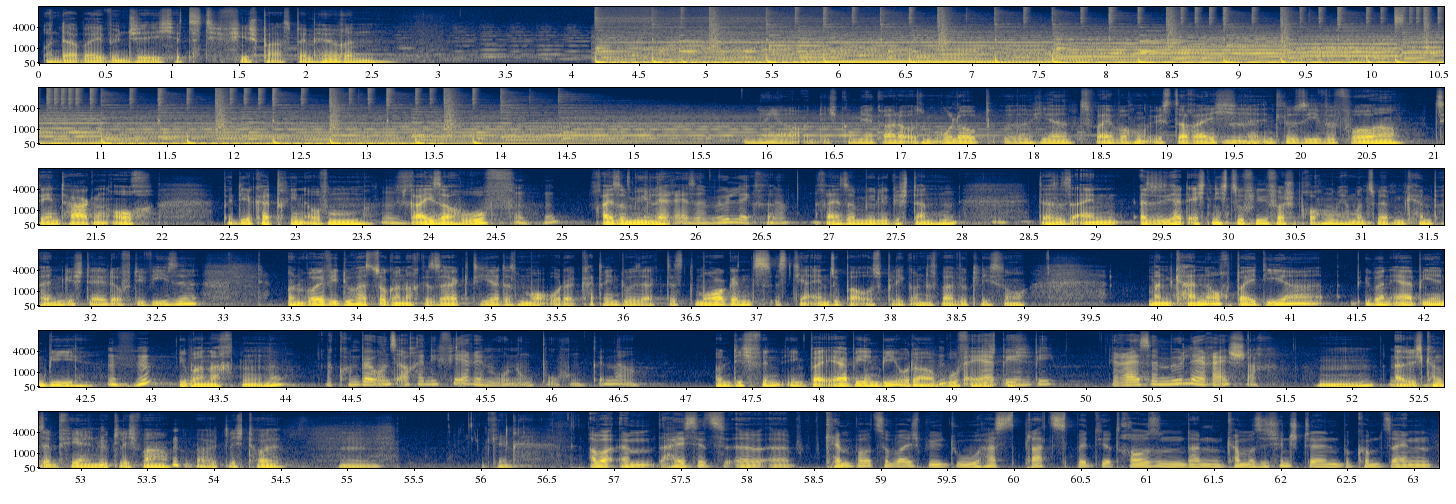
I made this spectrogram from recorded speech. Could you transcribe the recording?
Und dabei wünsche ich jetzt viel Spaß beim Hören. Komme ja gerade aus dem Urlaub, äh, hier zwei Wochen Österreich, mhm. äh, inklusive vor zehn Tagen auch bei dir, Katrin, auf dem mhm. Reiserhof. Mhm. Reisermühle. In der Reisermühle, genau. Reisermühle gestanden. Mhm. Das ist ein, also sie hat echt nicht so viel versprochen. Wir haben uns mit dem Camper hingestellt auf die Wiese. Und Wolfi, du hast sogar noch gesagt, hier, das oder Katrin, du sagtest, morgens ist ja ein super Ausblick und das war wirklich so. Man kann auch bei dir über ein Airbnb mhm. übernachten, ne? Man kann bei uns auch eine Ferienwohnung buchen, genau. Und ich finde, bei Airbnb oder mhm, wo Bei Airbnb. Reisermühle, Reischach. Mhm. Also ich kann es empfehlen, wirklich war, war wirklich toll. Mhm. Okay. Aber ähm, heißt jetzt äh, äh, Camper zum Beispiel, du hast Platz bei dir draußen, dann kann man sich hinstellen, bekommt seinen,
